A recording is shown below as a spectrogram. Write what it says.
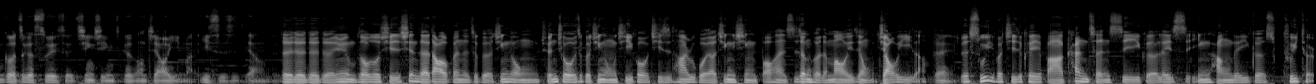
经过这个 SWIFT 进行各种交易嘛，意思是这样的。对对对对，因为我们知道说，其实现在大部分的这个金融全球这个金融机构，其实它如果要进行包含是任何的贸易这种交易啦，对，所以 SWIFT 其实可以把它看成是一个类似银行的一个 Twitter，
